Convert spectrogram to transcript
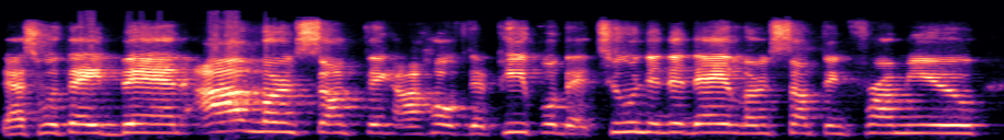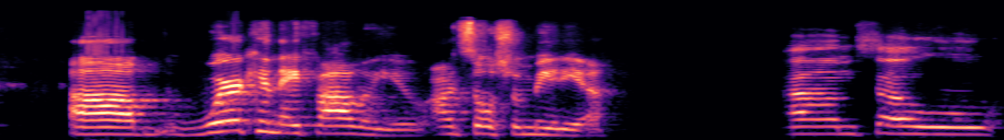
That's what they've been. I learned something. I hope that people that tuned in today learned something from you. Um, where can they follow you on social media? Um, so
